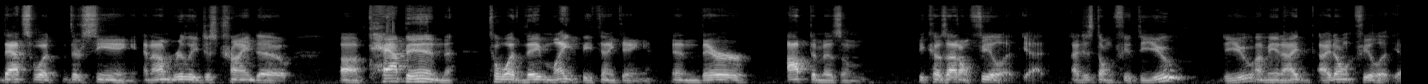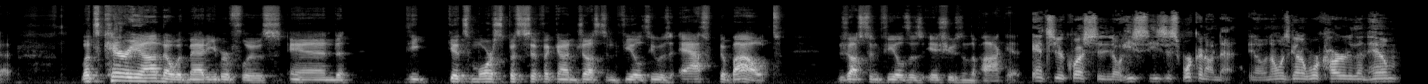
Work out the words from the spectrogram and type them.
that's what they're seeing. And I'm really just trying to um, tap in to what they might be thinking and their optimism because I don't feel it yet. I just don't feel. Do you? Do you? I mean, I I don't feel it yet. Let's carry on though with Matt Eberflus, and he gets more specific on Justin Fields. He was asked about Justin Fields' issues in the pocket. Answer your question. You know, he's he's just working on that. You know, no one's going to work harder than him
